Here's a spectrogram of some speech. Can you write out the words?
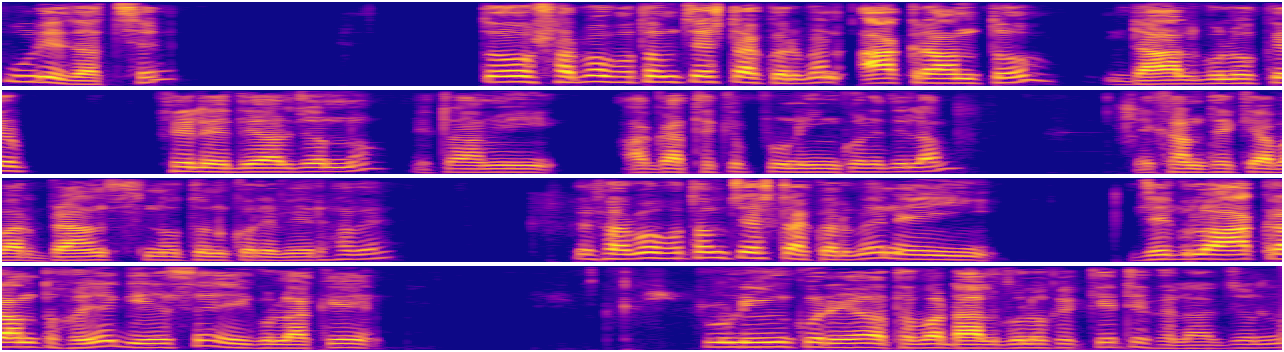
পুড়ে যাচ্ছে। তো সর্বপ্রথম চেষ্টা করবেন আক্রান্ত ডালগুলোকে ফেলে দেওয়ার জন্য। এটা আমি আগা থেকে প্রুনিং করে দিলাম। এখান থেকে আবার ব্রাঞ্চ নতুন করে বের হবে। তো সর্বপ্রথম চেষ্টা করবেন এই যেগুলো আক্রান্ত হয়ে গিয়েছে, এইগুলাকে প্রুনিং করে অথবা ডালগুলোকে কেটে ফেলার জন্য।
